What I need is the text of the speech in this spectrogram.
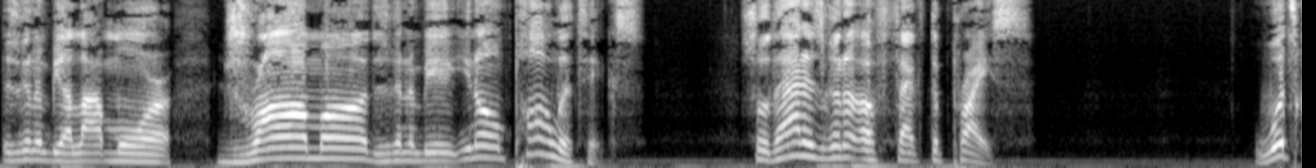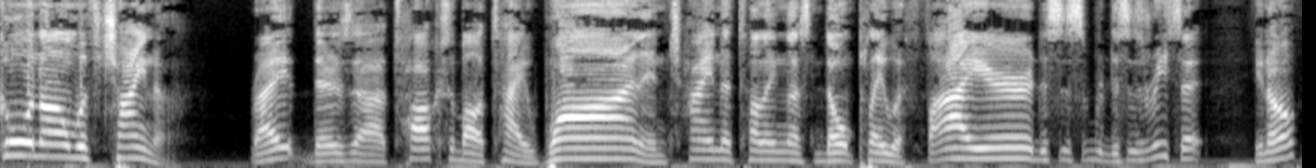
There's going to be a lot more drama. There's going to be, you know, politics. So that is going to affect the price. What's going on with China? Right? There's uh, talks about Taiwan and China telling us don't play with fire. This is this is recent, you know.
